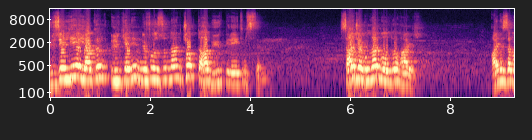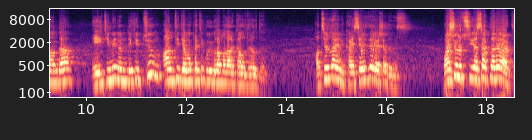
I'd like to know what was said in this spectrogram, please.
150'ye yakın ülkenin nüfusundan çok daha büyük bir eğitim sistemi. Sadece bunlar mı oldu? Hayır. Aynı zamanda eğitimin önündeki tüm antidemokratik uygulamalar kaldırıldı. Hatırlayın Kayseri'de yaşadınız. Başörtüsü yasakları vardı.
